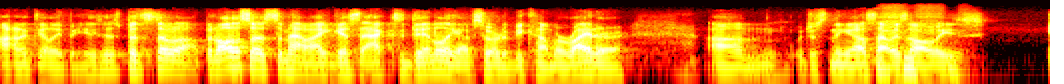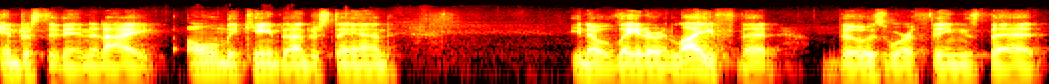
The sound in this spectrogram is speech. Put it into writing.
on a daily basis. But so, but also somehow, I guess, accidentally, I've sort of become a writer, um, which is something else I was always interested in, and I only came to understand, you know, later in life that those were things that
